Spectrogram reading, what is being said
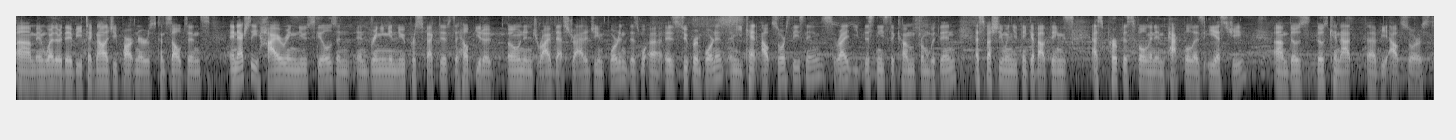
Um, and whether they be technology partners, consultants, and actually hiring new skills and, and bringing in new perspectives to help you to own and drive that strategy important is, uh, is super important. I mean, you can't outsource these things, right? You, this needs to come from within, especially when you think about things as purposeful and impactful as ESG. Um, those, those cannot uh, be outsourced.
